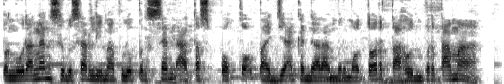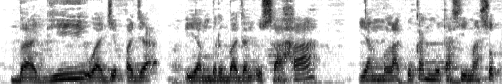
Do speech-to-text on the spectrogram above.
pengurangan sebesar 50% atas pokok pajak kendaraan bermotor tahun pertama bagi wajib pajak yang berbadan usaha yang melakukan mutasi masuk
